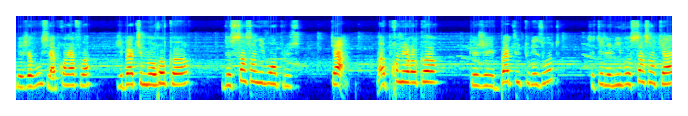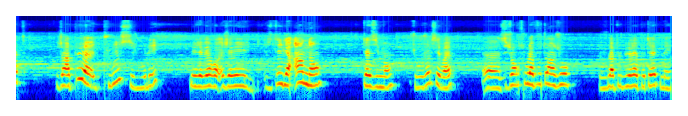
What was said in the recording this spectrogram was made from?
Mais j'avoue, c'est la première fois. J'ai battu mon record de 500 niveaux en plus. Car, mon premier record que j'ai battu tous les autres, c'était le niveau 504. J'aurais pu être plus si je voulais. Mais j'avais, j'étais il y a un an, quasiment. Je vous jure c'est vrai. Euh, si j'en retrouve la photo un jour, je vous la publierai peut-être, mais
